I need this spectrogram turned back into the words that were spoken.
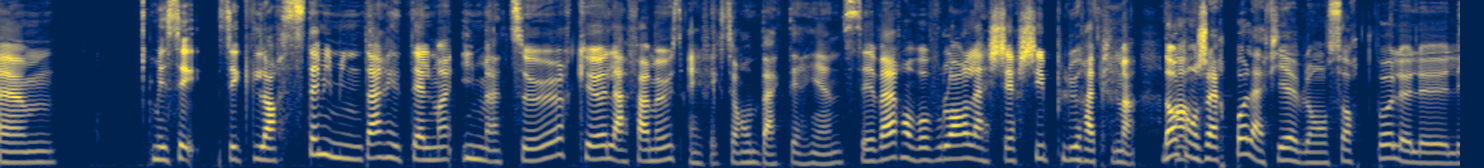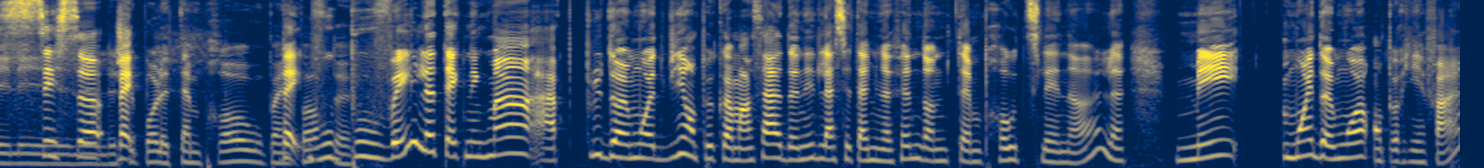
Euh, mais c'est que leur système immunitaire est tellement immature que la fameuse infection bactérienne sévère, on va vouloir la chercher plus rapidement. Donc, En- on gère pas la fièvre. On sort pas le, le, les- les- C'est ça. le- je sais Ben, pas, le Tempra ou peu Ben, importe. vous pouvez, là, techniquement, à plus d'un mois de vie, on peut commencer à donner de l'acétaminophène dans du Tempro Tylenol, mais moins d'un mois, on peut rien faire,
